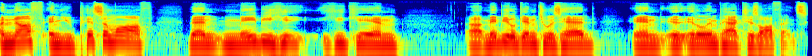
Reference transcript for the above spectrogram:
enough and you piss him off, then maybe he he can uh, maybe it'll get into his head and it, it'll impact his offense.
